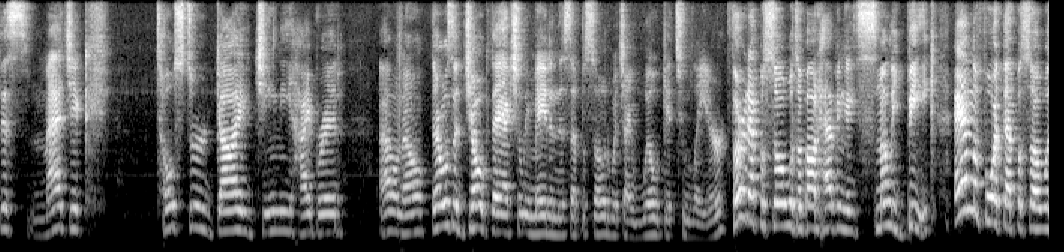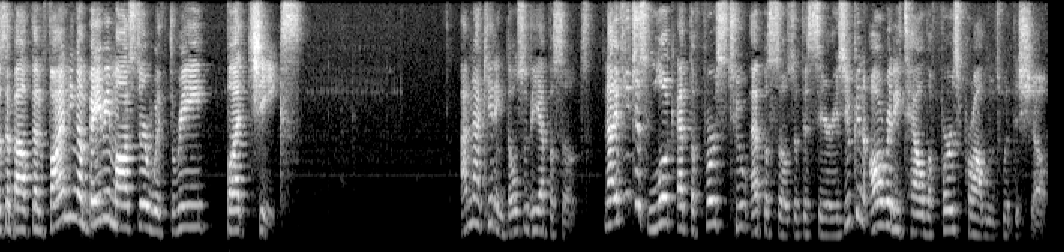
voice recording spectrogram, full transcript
this magic toaster guy genie hybrid. I don't know. There was a joke they actually made in this episode, which I will get to later. Third episode was about having a smelly beak. And the fourth episode was about them finding a baby monster with three butt cheeks. I'm not kidding, those are the episodes. Now, if you just look at the first two episodes of this series, you can already tell the first problems with the show.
